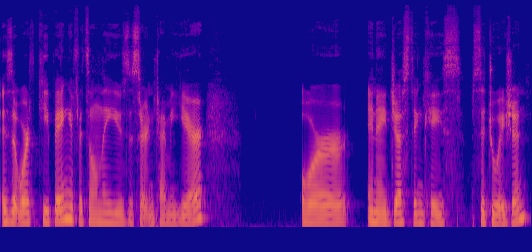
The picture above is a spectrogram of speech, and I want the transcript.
Is it worth keeping if it's only used a certain time of year or in a just in case situation?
